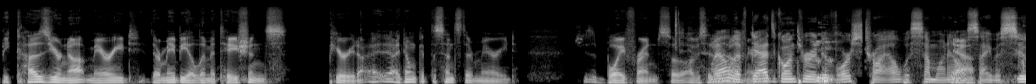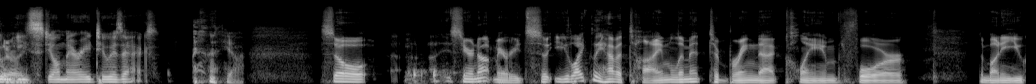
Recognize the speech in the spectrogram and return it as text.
because you're not married, there may be a limitations period. I, I don't get the sense they're married. She's a boyfriend, so obviously. Well, if married. dad's going through a divorce trial with someone else, yeah, I assume clearly. he's still married to his ex. yeah. So, uh, so you're not married, so you likely have a time limit to bring that claim for the money you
